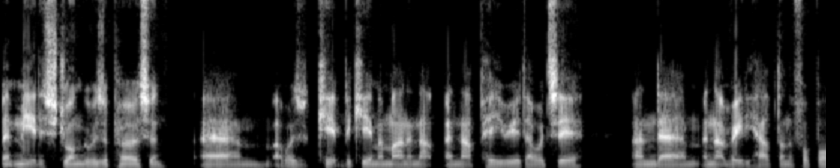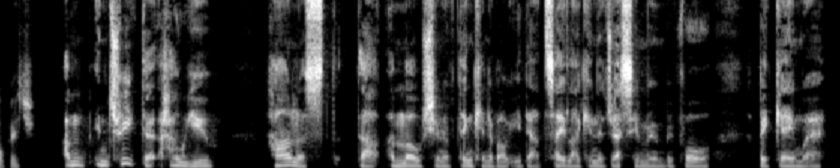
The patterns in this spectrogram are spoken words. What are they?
it made us stronger as a person. Um, I was became a man in that in that period. I would say, and um, and that really helped on the football pitch. I'm intrigued at how you harnessed that emotion of thinking about your dad, say like in the dressing room before a big game where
